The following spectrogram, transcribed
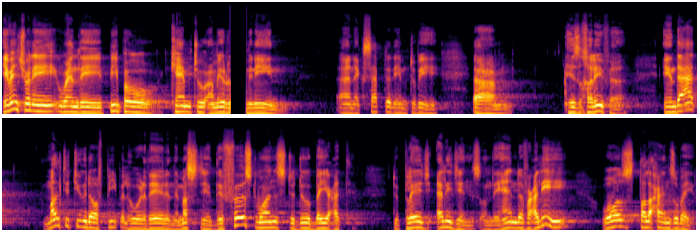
Eventually, when the people came to Amir al-Mu'mineen and accepted him to be um, his Khalifa, in that multitude of people who were there in the masjid, the first ones to do bay'at, to pledge allegiance on the hand of Ali, was Talha and Zubayr.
